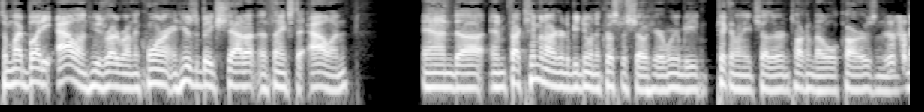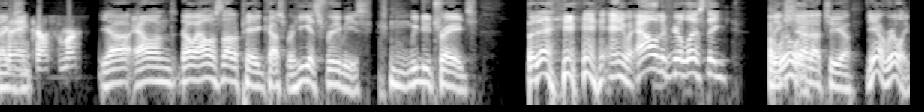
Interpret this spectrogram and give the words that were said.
to my buddy Alan, who's right around the corner. And here's a big shout out and thanks to Alan. And, uh, and in fact, him and I are going to be doing a Christmas show here. We're going to be picking on each other and talking about old cars and Is this a magazines. paying customer? Yeah, Alan. No, Alan's not a paid customer. He gets freebies. we do trades. But anyway, Alan, if you're listening, big really? shout out to you. Yeah, really.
